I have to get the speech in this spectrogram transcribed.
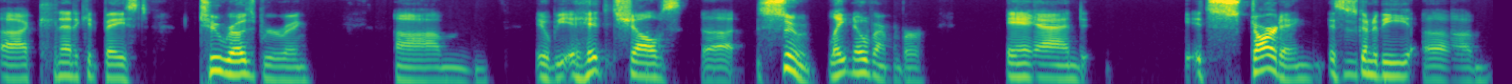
uh, Connecticut-based Two Roads Brewing. Um, it'll be it hit shelves uh, soon, late November, and it's starting. This is going to be um,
